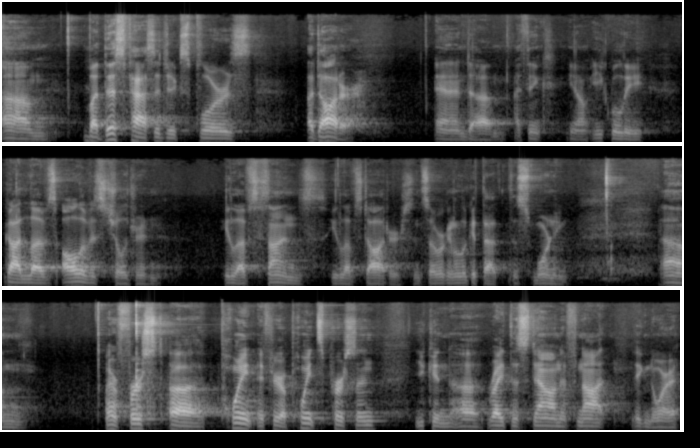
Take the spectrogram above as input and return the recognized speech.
Um, but this passage explores a daughter. And um, I think, you know, equally, God loves all of his children. He loves sons, he loves daughters. And so we're going to look at that this morning. Um, our first uh, point, if you're a points person, you can uh, write this down. If not, ignore it.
